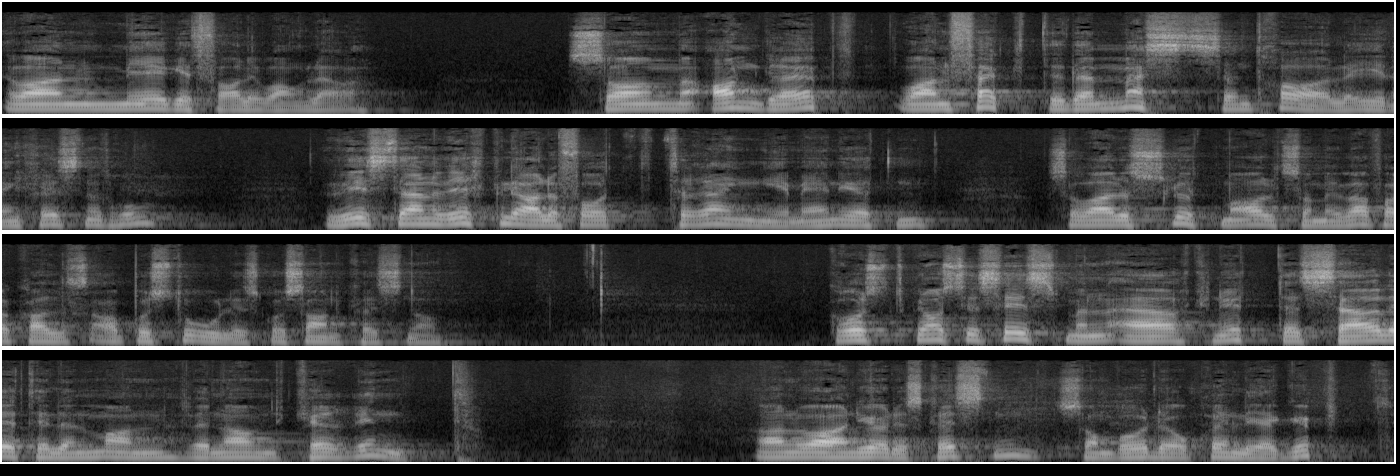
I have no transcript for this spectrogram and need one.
Det var en meget farlig vranglære som angrep og anfektet det mest sentrale i den kristne tro. Hvis den virkelig hadde fått terreng i menigheten, så var det slutt med alt som i hvert fall kalles apostolisk og sann kristendom. Gnostisismen er knyttet særlig til en mann ved navn Kerint, han var en jødisk kristen som bodde opprinnelig i Egypt,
